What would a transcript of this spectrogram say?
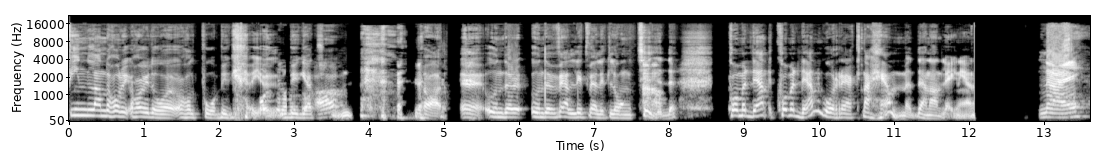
Finland har, har ju då hållit på att bygga, bygga ja. ja, eh, under, under väldigt, väldigt lång tid. Ja. Kommer, den, kommer den gå att räkna hem, den anläggningen? Nej,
